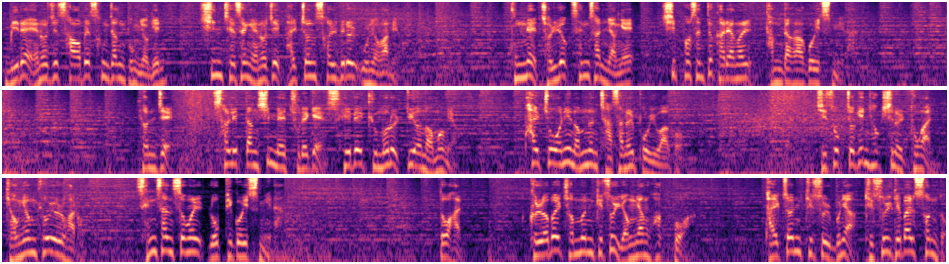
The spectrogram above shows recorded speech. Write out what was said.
미래 에너지 사업의 성장 동력인 신재생 에너지 발전 설비를 운영하며 국내 전력 생산량의 10%가량을 담당하고 있습니다. 현재 설립 당시 매출액의 3배 규모를 뛰어넘으며 8조 원이 넘는 자산을 보유하고 지속적인 혁신을 통한 경영 효율화로 생산성을 높이고 있습니다. 또한 글로벌 전문 기술 역량 확보와 발전 기술 분야 기술 개발 선도,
